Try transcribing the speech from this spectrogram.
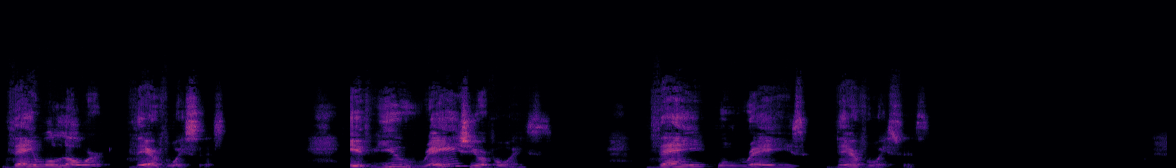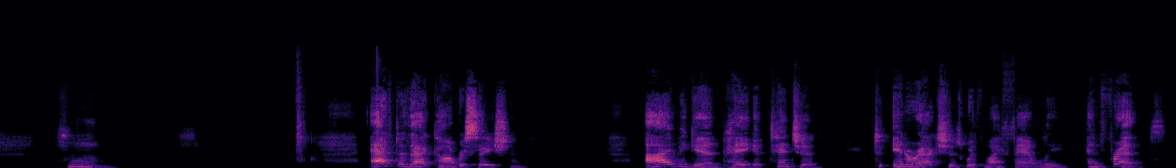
they will lower their voices. If you raise your voice, they will raise their voices. Hmm. After that conversation, I began paying attention to interactions with my family and friends.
